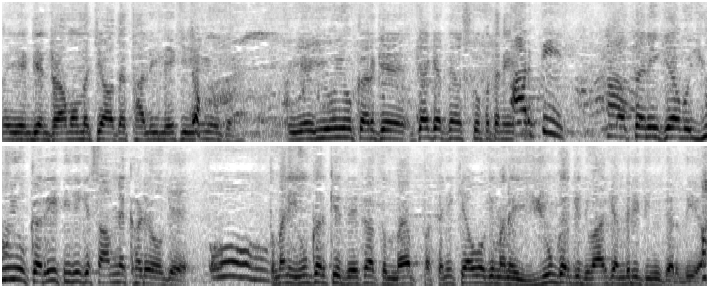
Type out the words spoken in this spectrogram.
ये इंडियन ड्रामों में क्या होता है थाली लेके यूँ यूँ कर ये यूँ यूँ करके क्या कहते हैं उसको पता नहीं। आरती। हाँ। पता नहीं क्या वो यूँ यूँ कर रही टीवी के सामने खड़े हो गए। तो मैंने यूँ करके देखा तो मैं पता नहीं क्या हुआ कि मैंने यूँ करके दीवार के अंदर ही टीवी कर दिया।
